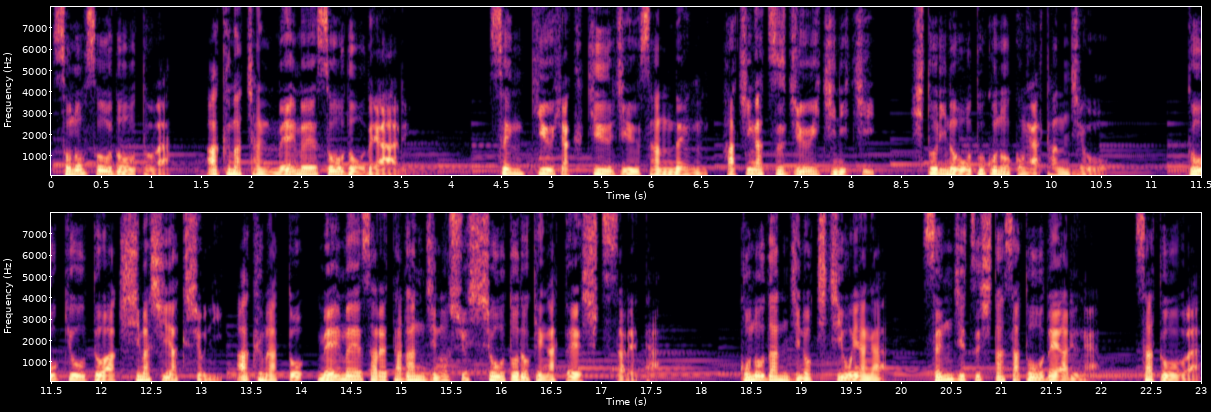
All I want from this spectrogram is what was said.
その騒動とは悪魔ちゃん命名騒動である。1993年8月11日一人の男の子が誕生。東京都昭島市役所に悪魔と命名された男児の出生届が提出された。この男児の父親が戦術した佐藤であるが佐藤は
